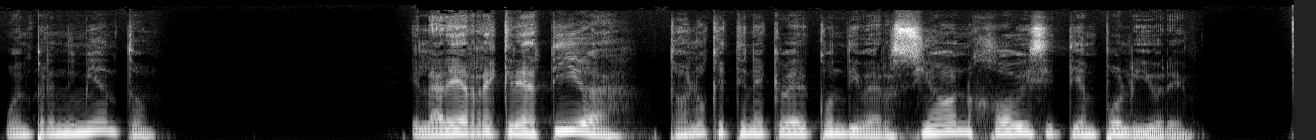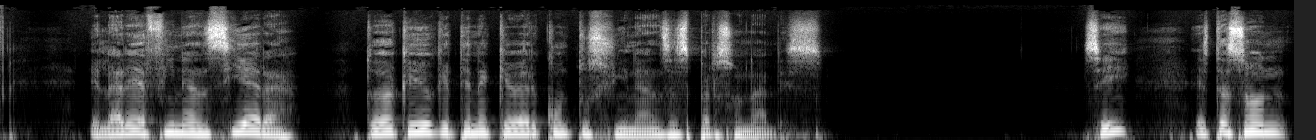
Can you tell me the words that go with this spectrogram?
o emprendimiento. El área recreativa, todo lo que tiene que ver con diversión, hobbies y tiempo libre. El área financiera, todo aquello que tiene que ver con tus finanzas personales. ¿Sí? Estas son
